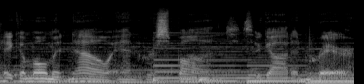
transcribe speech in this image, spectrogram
Take a moment now and respond to God in prayer?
